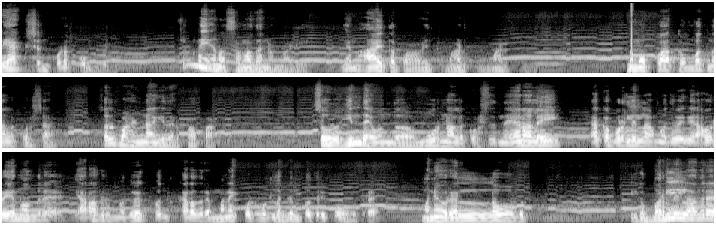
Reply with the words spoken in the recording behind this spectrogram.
ರಿಯಾಕ್ಷನ್ ಕೊಡಕ್ಕೆ ಹೋಗ್ಬಿಡಿ. ಸುಮ್ಮನೆ ಏನೋ ಸಮಾಧಾನ ಮಾಡಿ. ಏನು ಆಯ್ತಪ್ಪ, ಆಯ್ತು, ಮಾಡ್ತೀನಿ ಮಾಡ್ತೀನಿ. ನಮ್ಮಪ್ಪ ತೊಂಬತ್ನಾಲ್ಕು ವರ್ಷ, ಸ್ವಲ್ಪ ಹಣ್ಣಾಗಿದ್ದಾರೆ ಪಾಪ. ಸೊ ಹಿಂದೆ ಒಂದು ಮೂರ್ನಾಲ್ಕು ವರ್ಷದಿಂದ ಏನಲ್ಲೈ ಯಾಕೆ ಬರಲಿಲ್ಲ ಮದುವೆಗೆ? ಅವ್ರೇನು ಅಂದರೆ, ಯಾರಾದರೂ ಮದುವೆಗೆ ಬಂದು ಕರೆದ್ರೆ ಮನೆಗೆ ಕೊಟ್ಬಿಟ್ಟು ಲಗ್ನ ಪತ್ರಿಕೆ ಹೋಗ್ಬಿಟ್ರೆ ಮನೆಯವರೆಲ್ಲ ಹೋಗ್ಬೇಕು ಈಗ ಬರಲಿಲ್ಲ ಅಂದರೆ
